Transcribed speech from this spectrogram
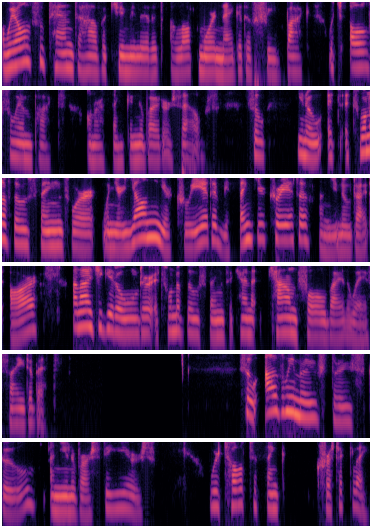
And we also tend to have accumulated a lot more negative feedback, which also impacts on our thinking about ourselves. So, you know, it's it's one of those things where when you're young, you're creative, you think you're creative, and you no doubt are. And as you get older, it's one of those things that kind of can fall by the wayside a bit. So as we move through school and university years, we're taught to think critically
